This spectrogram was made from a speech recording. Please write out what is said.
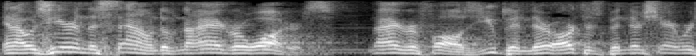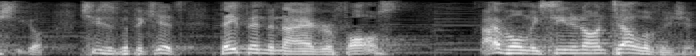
And I was hearing the sound of Niagara Waters. Niagara Falls. You've been there. Arthur's been there. Sharon, where'd she go? She's with the kids. They've been to Niagara Falls. I've only seen it on television.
